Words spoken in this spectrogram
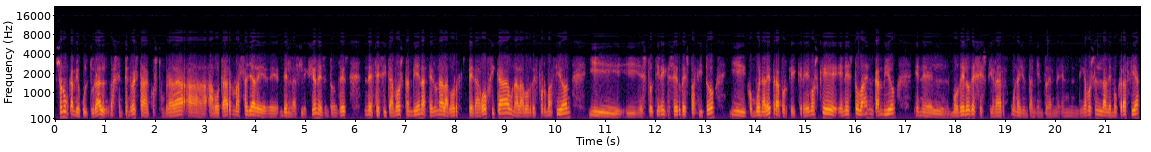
son un cambio cultural. La gente no está acostumbrada a, votar más allá de, las elecciones. Entonces necesitamos también hacer una labor pedagógica, una labor de formación y, esto tiene que ser despacito y con buena letra, porque creemos que en esto va en cambio en el modelo de gestionar un ayuntamiento, en, digamos en la democracia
